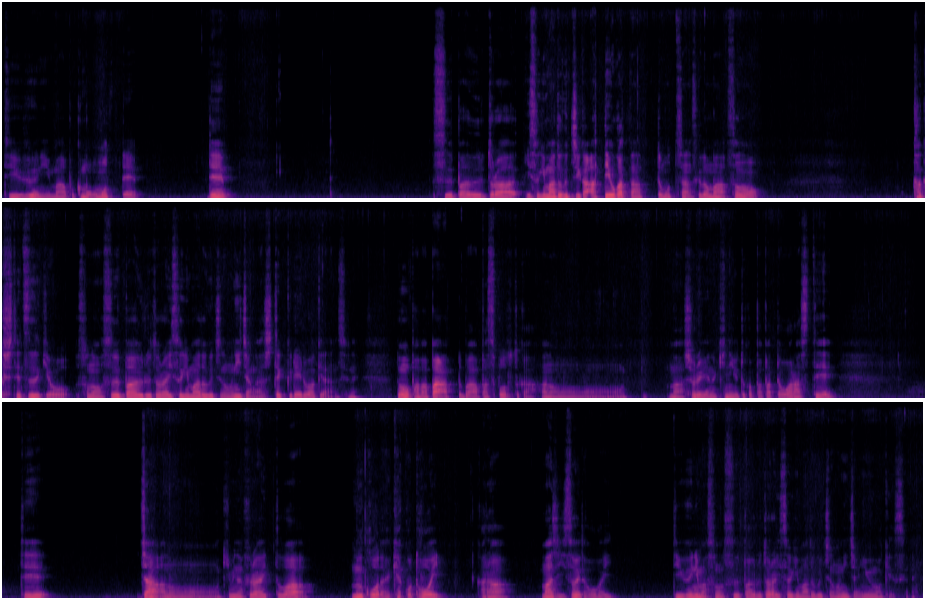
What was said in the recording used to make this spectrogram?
ていうふうにまあ僕も思ってでスーパーウルトラ急ぎ窓口があってよかったなって思ってたんですけどまあその各種手続きをそのスーパーウルトラ急ぎ窓口のお兄ちゃんがしてくれるわけなんですよね。でもパパパッとパスポートとか、あのー、まあ、書類への記入とかパパッと終わらせてでじゃあ、あの、君のフライトは向こうだよ結構遠いからマジ急いだ方がいいっていうふうに、まあ、そのスーパーウルトラ急ぎ窓口のお兄ちゃん言うわけですよね。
